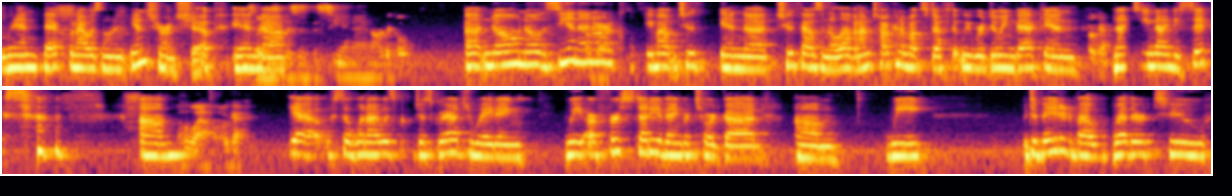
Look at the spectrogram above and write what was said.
ran back when I was on an internship in So uh, this is the CNN article. uh, no no the CNN Okay. article came out in two, in uh, 2011. I'm talking about stuff that we were doing back in Okay. 1996. um, Oh, wow. Okay. yeah, so when I was just graduating, we our first study of anger toward God, um, we debated about whether to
